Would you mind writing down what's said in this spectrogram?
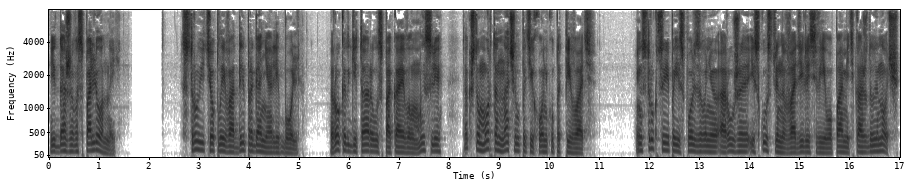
и даже воспаленной. Струи теплой воды прогоняли боль. Рокот гитары успокаивал мысли, так что Мортон начал потихоньку подпевать. Инструкции по использованию оружия искусственно вводились в его память каждую ночь,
